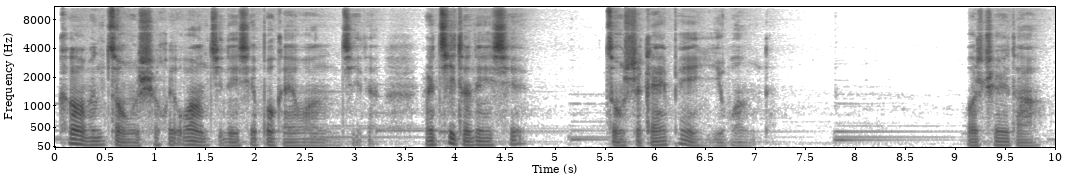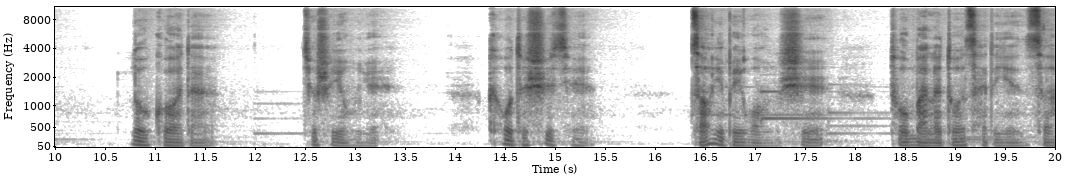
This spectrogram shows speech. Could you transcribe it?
可我们总是会忘记那些不该忘记的，而记得那些总是该被遗忘的。我知道。路过的，就是永远。可我的世界，早已被往事涂满了多彩的颜色，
